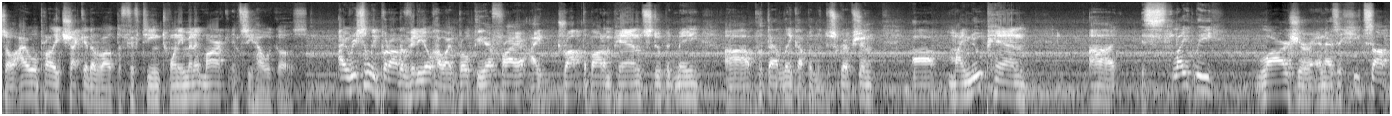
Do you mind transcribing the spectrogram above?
so I will probably check it about the 15 20 minute mark and see how it goes. I recently put out a video how I broke the air fryer. I dropped the bottom pan stupid me. Uh, I'll put that link up in the description. Uh, my new pan uh, is slightly larger and as it heats up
